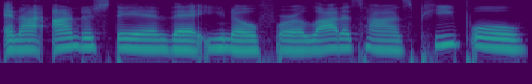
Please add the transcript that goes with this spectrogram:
and I understand that, you know, for a lot of times people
